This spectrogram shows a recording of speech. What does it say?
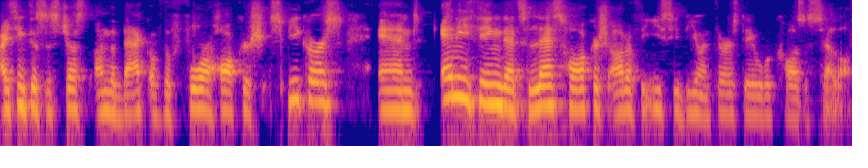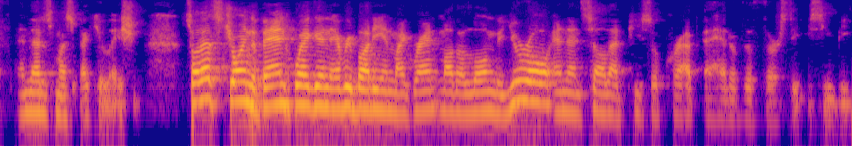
I think this is just on the back of the four hawkish speakers and anything that's less hawkish out of the ECB on Thursday will cause a sell-off. And that is my speculation. So let's join the bandwagon, everybody and my grandmother long the euro and then sell that piece of crap ahead of the Thursday ECB.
